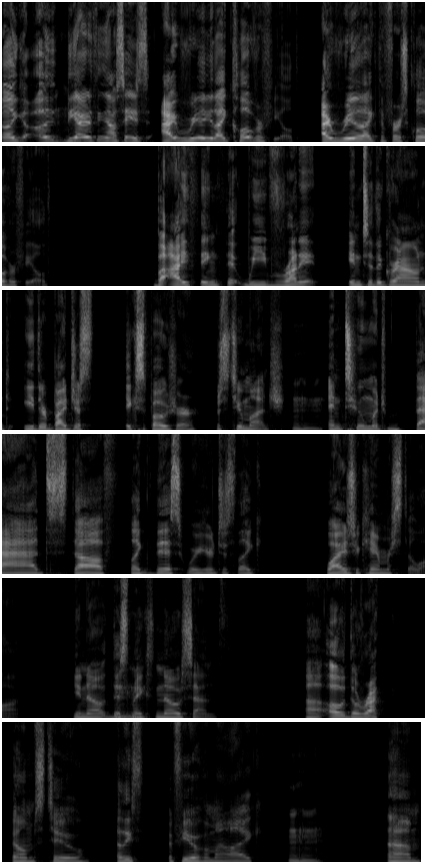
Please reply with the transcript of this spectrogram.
Like uh, the Mhm. other thing I'll say is, I really like Cloverfield. I really like the first Cloverfield, but I think that we've run it into the ground either by just exposure, just too much, hmm and too much bad stuff like this, where you're just like, why is your camera still on? You know, this Mhm. makes no sense. Uh, oh, the REC films too. At least a few of them I like. hmm Um,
